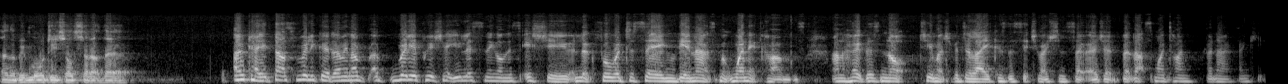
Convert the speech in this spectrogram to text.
there'll be more details set out there. Okay, that's really good. I mean, I, I, really appreciate you listening on this issue and look forward to seeing the announcement when it comes. And I hope there's not too much of a delay because the situation is so urgent. But that's my time for now. Thank you.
